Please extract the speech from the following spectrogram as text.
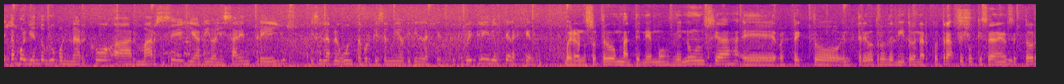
están volviendo grupos narcos a armarse y a rivalizar entre ellos. Esa es la pregunta, porque es el miedo que tiene la gente. ¿Qué puede creer usted a la gente? Bueno, nosotros mantenemos denuncias eh, respecto, entre otros delitos de narcotráfico que se dan en el sector,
